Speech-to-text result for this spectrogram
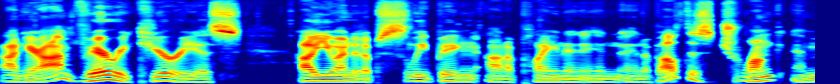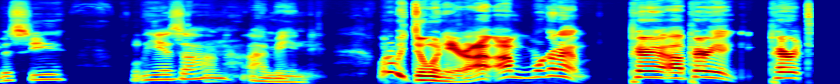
on here. I'm very curious how you ended up sleeping on a plane and, and, and about this drunk embassy liaison. I mean, what are we doing here? I, am we're gonna Par- uh, Par- Parrot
